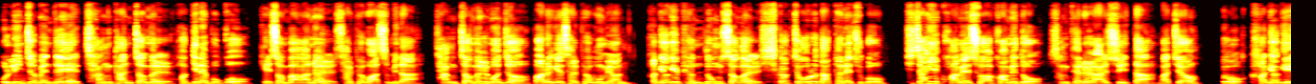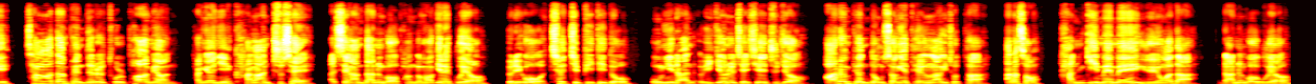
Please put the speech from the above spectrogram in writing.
볼린저 밴드의 장단점을 확인해보고 개선 방안을 살펴봤습니다. 장점을 먼저 빠르게 살펴보면 가격의 변동성을 시각적으로 나타내주고 시장의 과매수와 과매도 상태를 알 수 있다. 맞죠? 또 가격이 상하단 밴드를 돌파하면 당연히 강한 추세 발생한다는 거 방금 확인했고요. 그리고 챗 GPT도 동일한 의견을 제시해 주죠. 빠른 변동성에 대응하기 좋다. 따라서 단기 매매에 유용하다. 라는 거고요.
